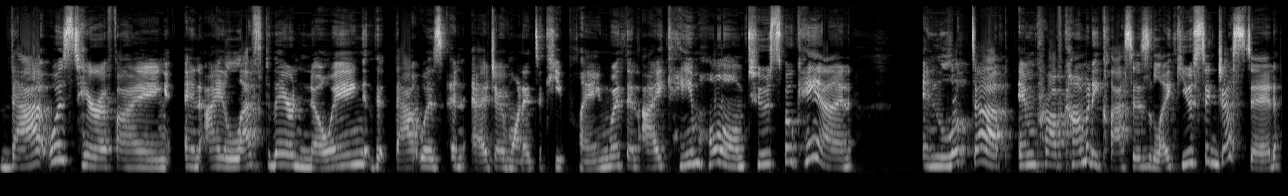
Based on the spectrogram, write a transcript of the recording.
that was terrifying. And I left there knowing that that was an edge I wanted to keep playing with. And I came home to Spokane and looked up improv comedy classes like you suggested.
